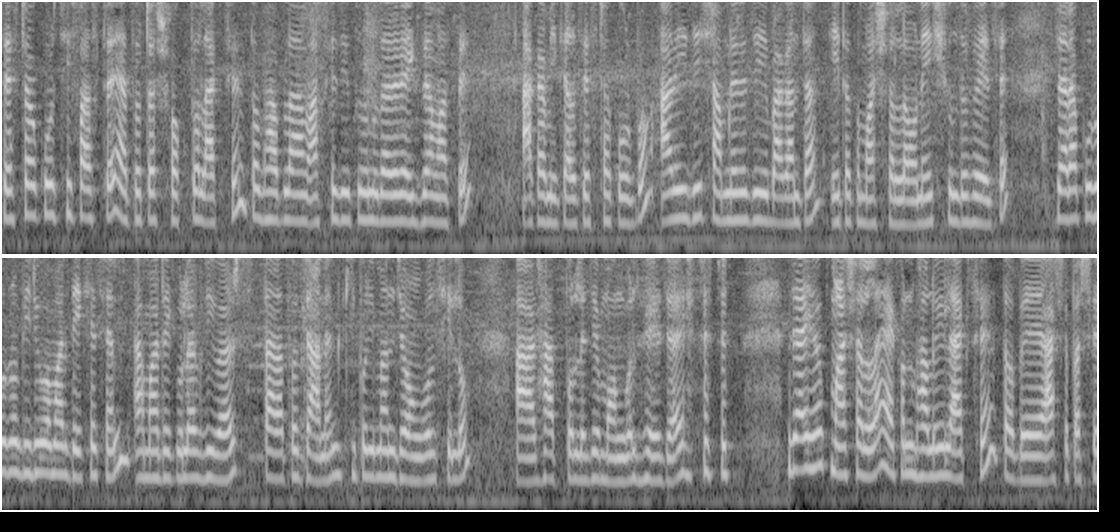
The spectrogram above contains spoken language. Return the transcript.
চেষ্টাও করছি ফার্স্টে এতটা শক্ত লাগছে, তো ভাবলাম আজকে যেহেতু অনুদারের এক্সাম আছে আগামীকাল চেষ্টা করব। আর এই যে সামনের যে বাগানটা, এটা তো মার্শাল্লাহ অনেক সুন্দর হয়েছে। যারা পুরনো ভিডিও আমার দেখেছেন, আমার রেগুলার ভিউয়ার্স তারা তো জানেন কি পরিমাণ জঙ্গল ছিল আর হাত পড়লে যে মঙ্গল হয়ে যায়। যাই হোক মার্শাল্লাহ এখন ভালোই লাগছে, তবে আশেপাশে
